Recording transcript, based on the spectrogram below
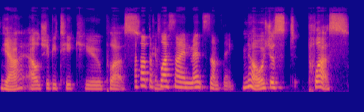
Yeah, LGBTQ plus. I thought the plus sign meant something. No, it's just plus.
